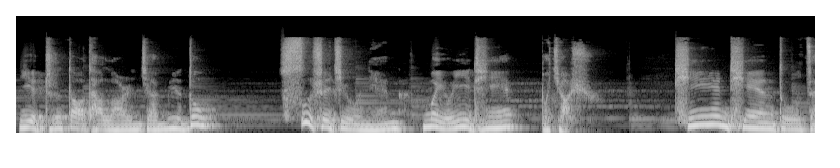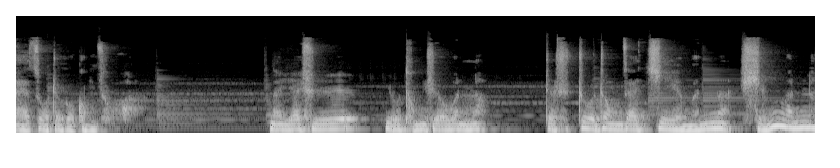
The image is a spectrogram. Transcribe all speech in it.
一直到他老人家灭度，四十九年，没有一天不教学，天天都在做这个工作。那也许有同学问了：这是着重在解门呢，行门呢？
